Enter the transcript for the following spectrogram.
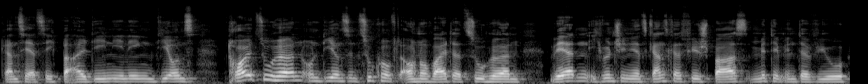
ganz herzlich bei all denjenigen, die uns treu zuhören und die uns in Zukunft auch noch weiter zuhören werden. Ich wünsche Ihnen jetzt ganz, ganz viel Spaß mit dem Interview,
